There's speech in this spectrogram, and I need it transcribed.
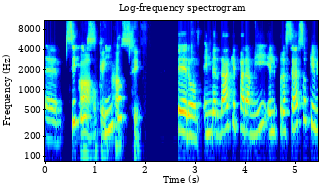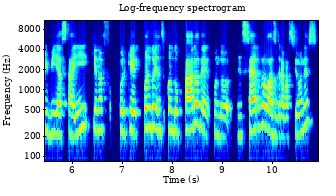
eh, ciclos ah, okay. juntos. Ah, sí pero en verdad que para mí el proceso que viví hasta ahí, que no, porque cuando, cuando paro, de, cuando encerro las grabaciones,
